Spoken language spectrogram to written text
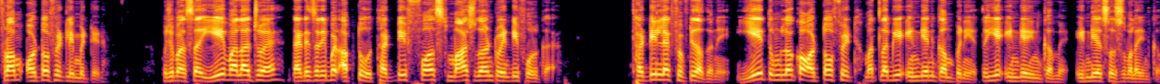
from Autofit Limited मुझे पता ये वाला जो है that is but up to thirty first March twenty four का है। थर्टीन लाख फिफ्टी थाउज़ेंड है ये तुम लोग का ऑटोफिट मतलब ये इंडियन कंपनी है तो ये इंडियन इनकम है इंडियन सोर्स वाला इनकम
